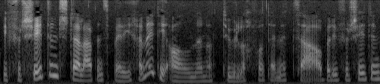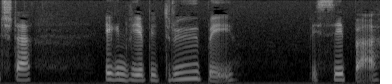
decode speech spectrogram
in verschiedensten Lebensbereichen, nicht in allen natürlich von diesen zehn, aber in verschiedensten irgendwie bei drei bin, bei sieben,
